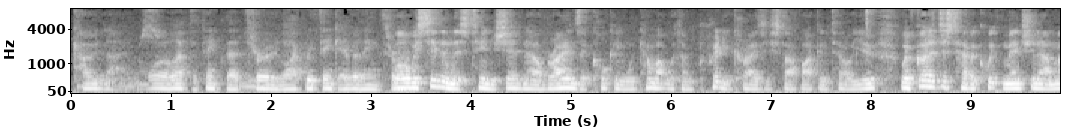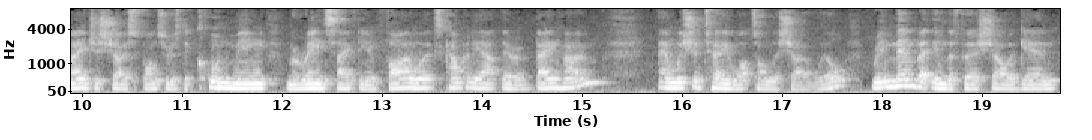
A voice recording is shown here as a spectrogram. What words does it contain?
code names. Well, we'll have to think that through, like we think everything through. Well, we sit in this tin shed and our brains are cooking. We come up with some pretty crazy stuff, I can tell you. We've got to just have a quick mention. Our major show sponsor is the Kunming Marine Safety and Fireworks Company out there at Bangholme. And we should tell you what's on the show, Will. Remember in the first show again,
